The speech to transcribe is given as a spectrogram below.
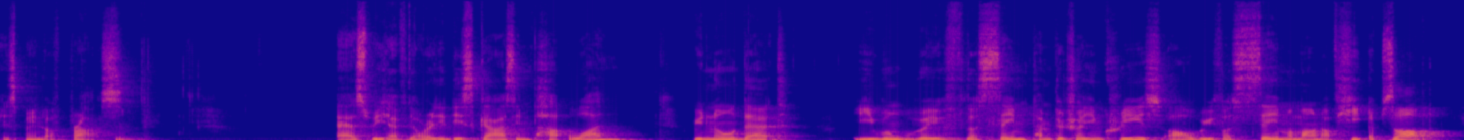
is made of brass. As we have already discussed in part 1, we know that even with the same temperature increase or with the same amount of heat absorbed,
